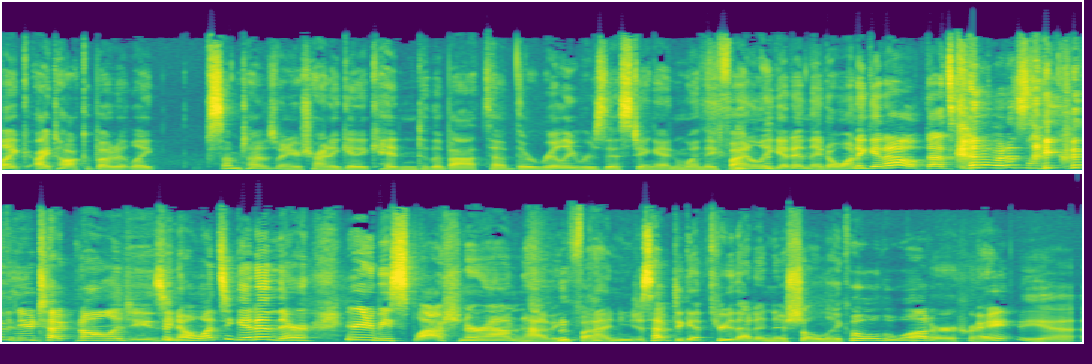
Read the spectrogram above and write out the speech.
like I talk about it like sometimes when you're trying to get a kid into the bathtub, they're really resisting it. And when they finally get in, they don't want to get out. That's kind of what it's like with new technologies. You know, once you get in there, you're going to be splashing around and having fun. You just have to get through that initial, like, oh, the water, right? Yeah.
